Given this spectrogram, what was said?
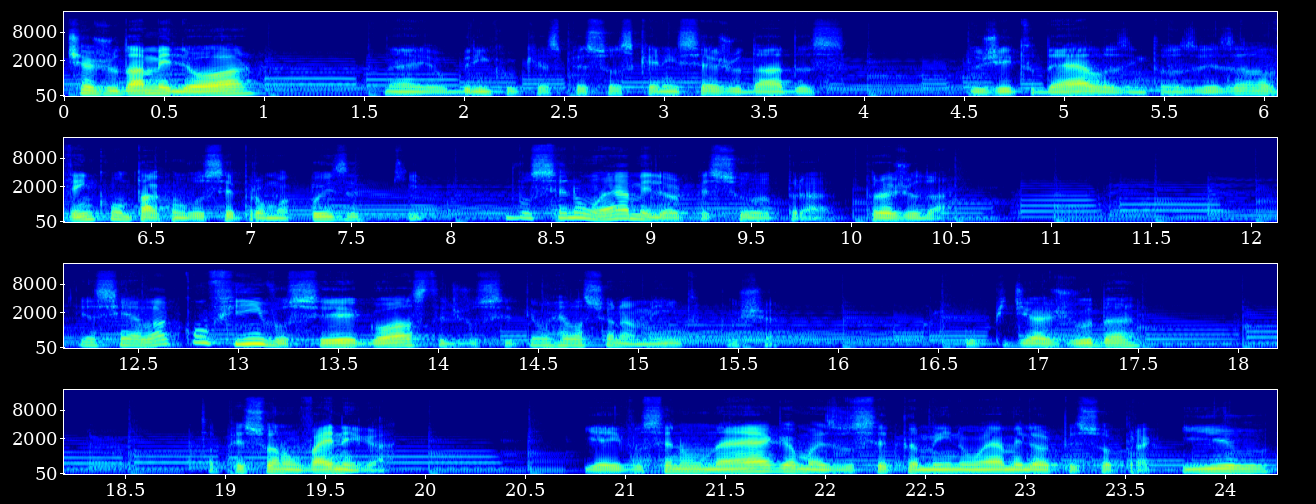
te ajudar melhor. Né? Eu brinco que as pessoas querem ser ajudadas do jeito delas, então às vezes ela vem contar com você para uma coisa que você não é a melhor pessoa para ajudar. E assim, ela confia em você, gosta de você, tem um relacionamento. Puxa, vou pedir ajuda, essa pessoa não vai negar. E aí você não nega, mas você também não é a melhor pessoa para aquilo.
